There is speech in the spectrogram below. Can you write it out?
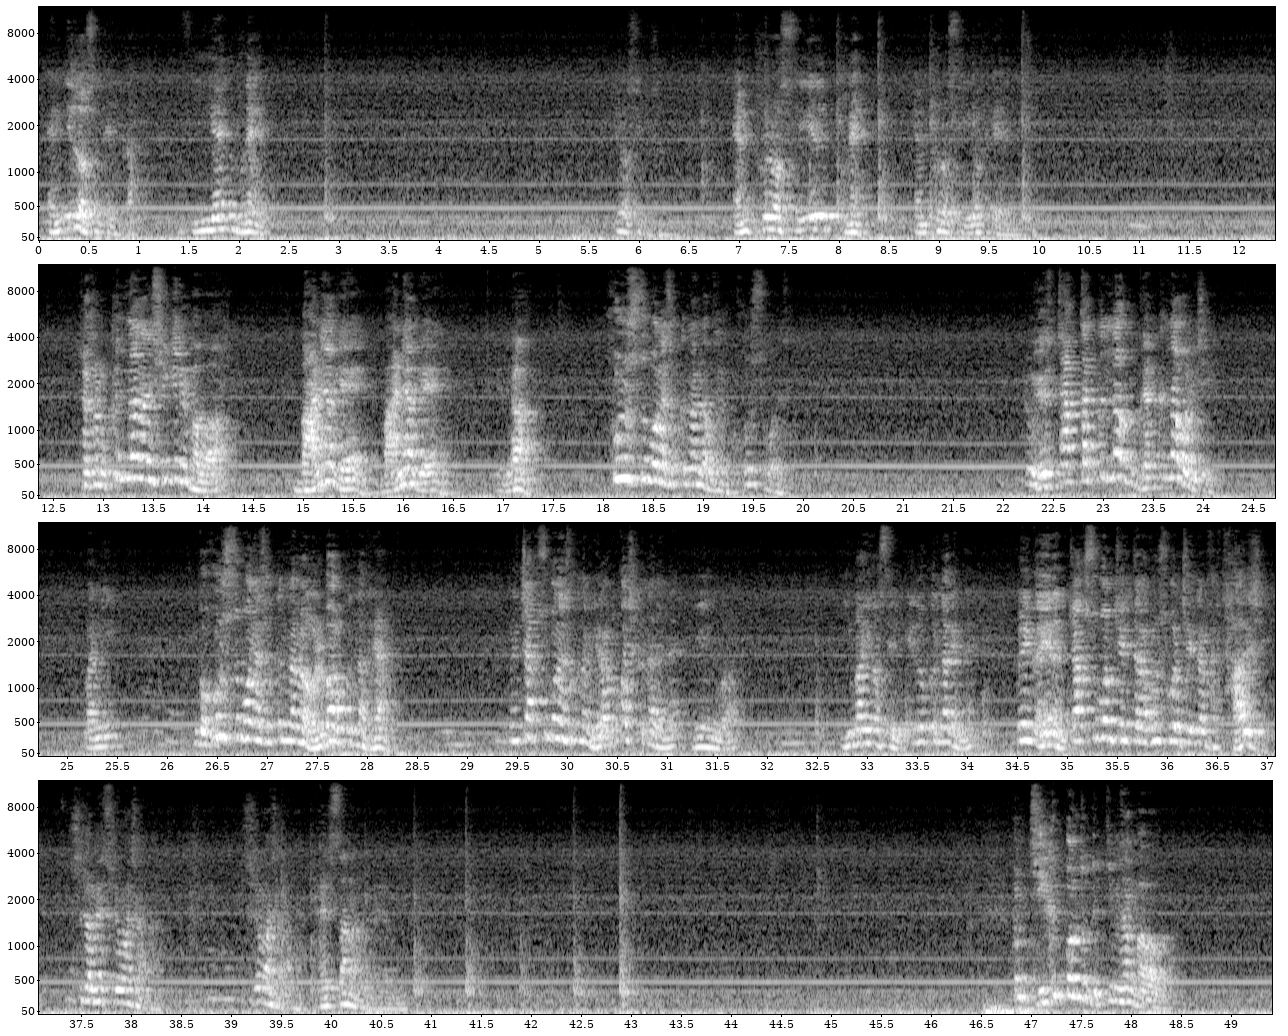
n 1 넣었을 테니까 2n분의 1 넣었을 때 n 플러스 1분의 n 플러스 2 이렇게 되는 거지 자 그럼 끝나는 시기를 봐봐. 만약에 만약에 얘들아 홀수번에서 끝난다고 생각해. 홀수번에서. 그럼 여기서 딱딱 끝나고 그냥 끝나버리지. 맞니? 이거 홀수번에서 끝나면 얼마로 끝나 그냥 그냥 짝수번에서 끝나면 얘랑 똑같이 끝나겠네 위에 있는 거랑. 2 마이너스 1 1로 끝나겠네. 그러니까 얘는 짝수번째일 때랑 홀수번째일 때랑 다 다르지. 수렴해 수렴하지 않아. 수렴하지 않아. 발산하는 거야. 그럼 디귿번도 느낌상 봐봐.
